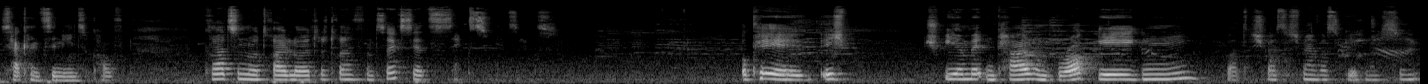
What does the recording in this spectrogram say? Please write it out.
es hat keinen Sinn, ihn zu kaufen. Gerade sind nur drei Leute drin von sechs, jetzt sechs von sechs. Okay, ich spiele mit Karl und Brock gegen. Warte, ich weiß nicht mehr, was die Gegner sind.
